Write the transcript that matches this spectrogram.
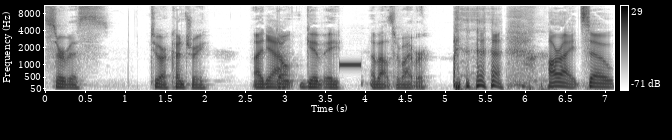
service to our country. I Yeah. don't give a about Survivor. All right. So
